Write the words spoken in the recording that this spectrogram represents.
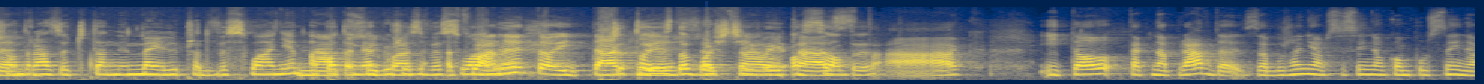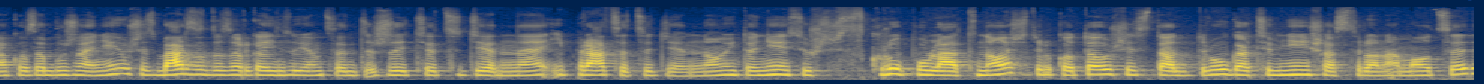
następne. razy czytany mail przed wysłaniem, Na a potem jak już jest wysłany, to i tak czy to jest do właściwej osoby? Tak. I to tak naprawdę zaburzenie obsesyjno-kompulsyjne jako zaburzenie już jest bardzo dezorganizujące życie codzienne i pracę codzienną i to nie jest już skrupulatność, tylko to już jest ta druga, ciemniejsza strona mocy,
